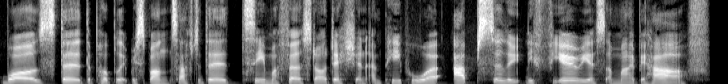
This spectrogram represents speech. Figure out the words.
was the the public response after the seeing my first audition, and people were absolutely furious on my behalf.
